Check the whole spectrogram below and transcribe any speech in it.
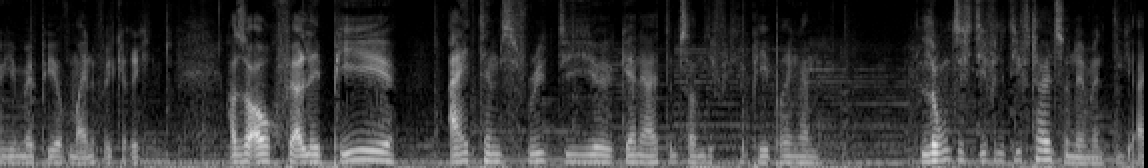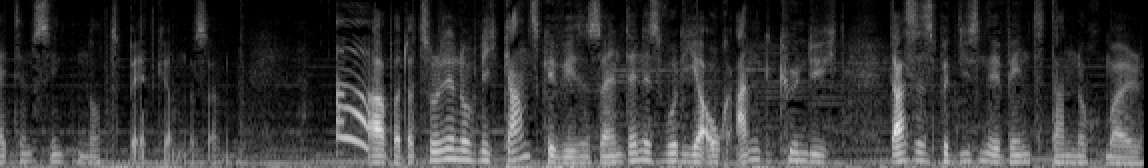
EP auf meine Feld gerechnet. Also auch für alle EP-Items, Freak, die gerne Items haben, die viel EP bringen, lohnt sich definitiv teilzunehmen. Die Items sind not bad, kann man das sagen. Aber das soll ja noch nicht ganz gewesen sein, denn es wurde ja auch angekündigt, dass es bei diesem Event dann nochmal,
